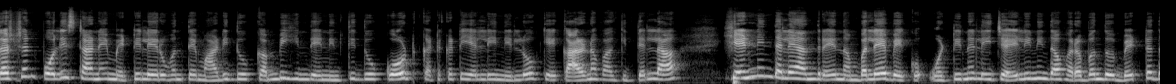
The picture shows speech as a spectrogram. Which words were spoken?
ದರ್ಶನ್ ಪೊಲೀಸ್ ಠಾಣೆ ಮೆಟ್ಟಿಲೇರುವಂತೆ ಮಾಡಿದ್ದು ಕಂಬಿ ಹಿಂದೆ ನಿಂತಿದ್ದು ಕೋರ್ಟ್ ಕಟಕಟಿಯಲ್ಲಿ ನಿಲ್ಲೋಕೆ ಕಾರಣವಾಗಿದ್ದೆಲ್ಲ ಹೆಣ್ಣಿಂದಲೇ ಅಂದ್ರೆ ನಂಬಲೇಬೇಕು. ಒಟ್ಟಿನಲ್ಲಿ ಜೈಲಿನಿಂದ ಹೊರಬಂದು ಬೆಟ್ಟದ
